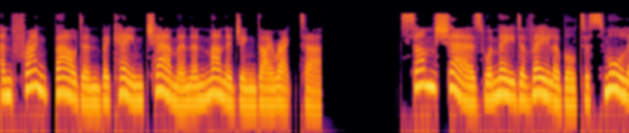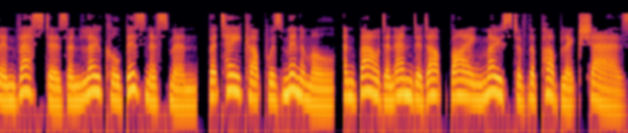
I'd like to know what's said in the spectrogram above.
and Frank Bowden became chairman and managing director. Some shares were made available to small investors and local businessmen, but take-up was minimal, and Bowden ended up buying most of the public shares.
